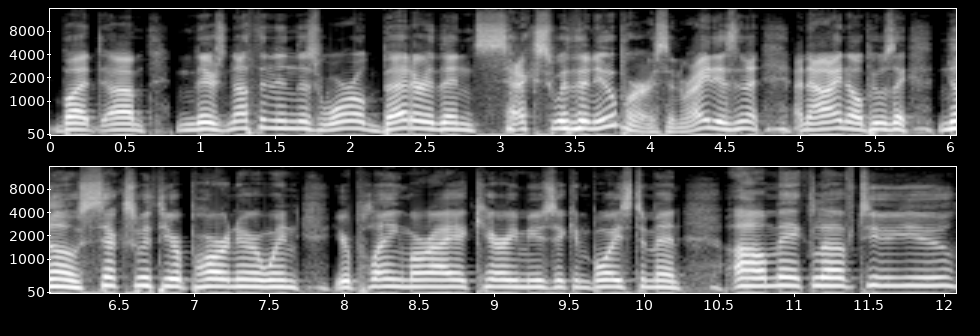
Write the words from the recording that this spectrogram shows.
but um, there's nothing in this world better than sex with a new person, right? Isn't it? And now I know people say, no, sex with your partner when you're playing Mariah Carey music and Boyz II Men. I'll make love to you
